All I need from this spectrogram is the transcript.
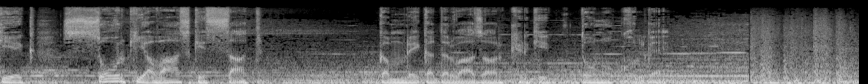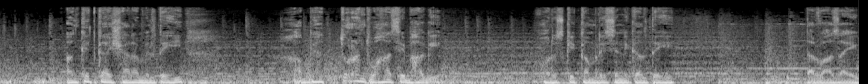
कि एक शोर की आवाज़ के साथ कमरे का दरवाज़ा और खिड़की दोनों खुल गए। अंकित का इशारा मिलते ही अभ्या तुरंत वहाँ से भागी और उसके कमरे से निकलते ही दरवाज़ा एक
